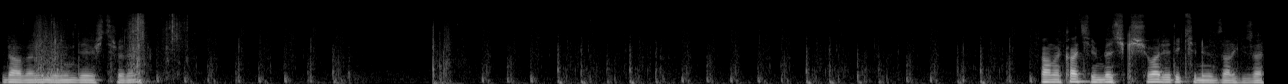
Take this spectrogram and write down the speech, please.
Silahların yerini değiştirelim. Anda kaç? 25 kişi var. 7 kilimiz var. Güzel.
